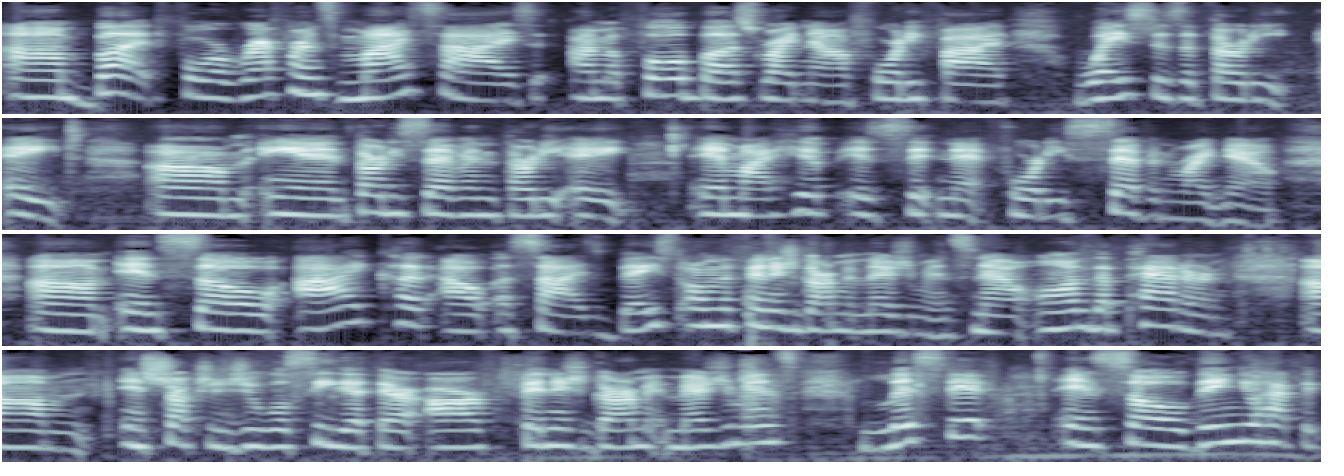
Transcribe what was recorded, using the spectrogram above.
Um, but for reference, my size, I'm a full bust right now, 45. Waist is a 38 um, and 37, 38 and my hip is sitting at 47 right now. Um, and so I cut out a size based on the finished garment measurements. Now on the pattern um, instructions, you will see that there are finished garment measurements listed. And so then you'll have to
